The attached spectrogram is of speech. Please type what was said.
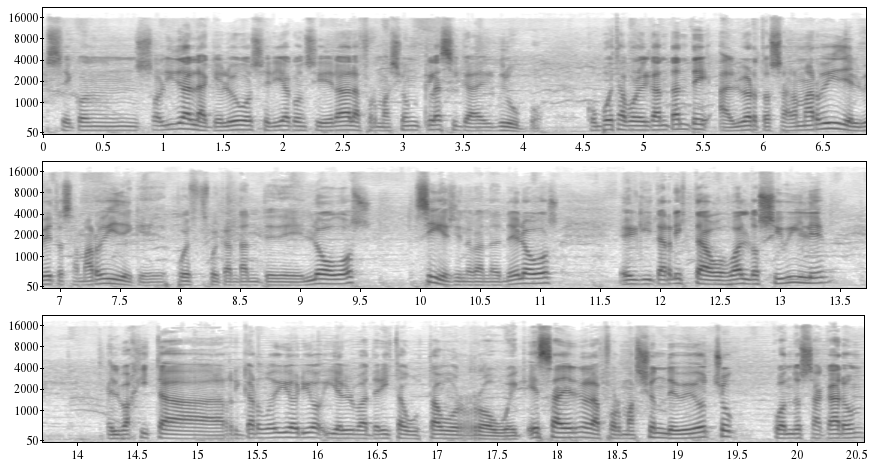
se consolida la que luego sería considerada la formación clásica del grupo. Compuesta por el cantante Alberto Samarvide, el Beto Samarvide, que después fue cantante de Logos, sigue siendo cantante de Logos, el guitarrista Osvaldo Civile, el bajista Ricardo Iorio y el baterista Gustavo Roweck. Esa era la formación de B8 cuando sacaron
